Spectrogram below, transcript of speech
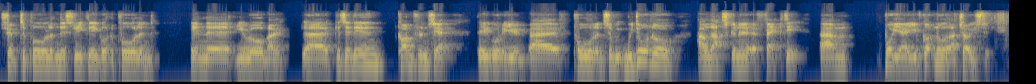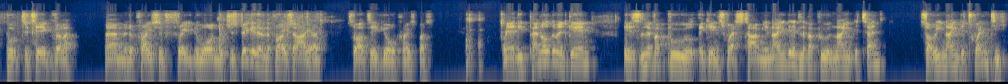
trip to Poland this week. They go to Poland in the Europa because uh, they're in conference. Yeah, they go to uh, Poland, so we, we, don't know how that's going to affect it. Um, but yeah, you've got no other choice but to take Villa um, at a price of three to one, which is bigger than the price I had. So I'll take your price, pass. Uh, the penultimate game is Liverpool against West Ham United. Liverpool nine to ten, sorry nine to twenty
